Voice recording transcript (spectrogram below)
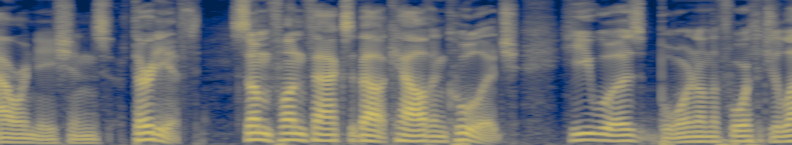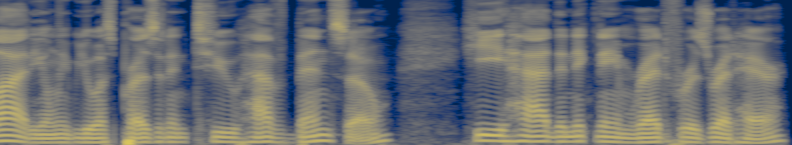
our nation's 30th. Some fun facts about Calvin Coolidge. He was born on the 4th of July, the only U.S. president to have been so. He had the nickname Red for his red hair.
